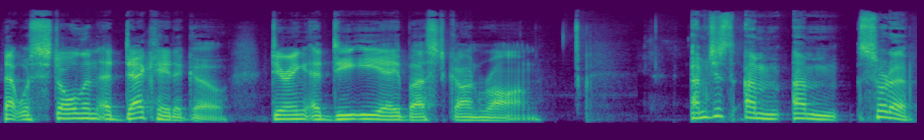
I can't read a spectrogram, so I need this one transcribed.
that was stolen a decade ago during a DEA bust gone wrong. I'm just, I'm, I'm sort of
